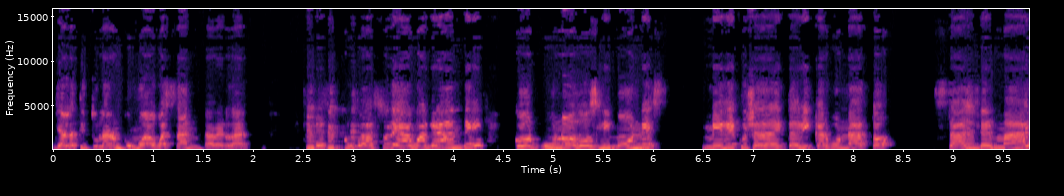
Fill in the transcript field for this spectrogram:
ya la titularon como agua santa, ¿verdad? Es tu vaso de agua grande con uno o dos limones, media cucharadita de bicarbonato, sal de mar,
